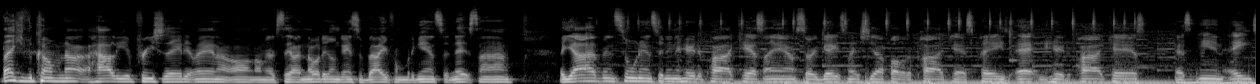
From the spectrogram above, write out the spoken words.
thank you for coming out. I highly appreciate it, man. I, I'm gonna say I know they're gonna gain some value from it again. So next time. Uh, Y'all have been tuned in to the Inherited Podcast. I am Sir Gates. Make sure y'all follow the podcast page at Inherited Podcast. That's N H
